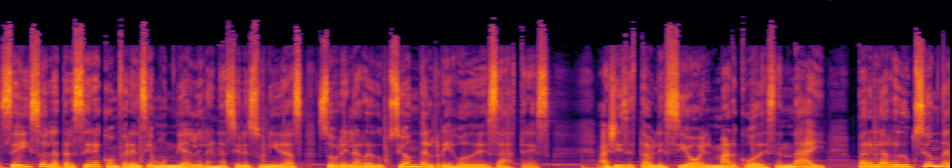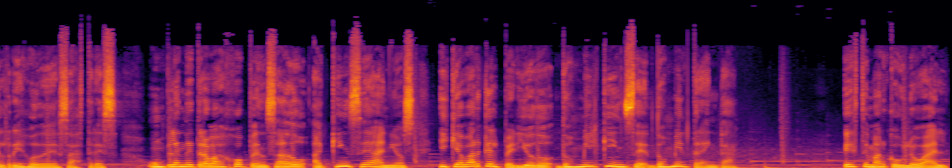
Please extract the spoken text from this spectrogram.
se hizo la tercera Conferencia Mundial de las Naciones Unidas sobre la reducción del riesgo de desastres, Allí se estableció el marco de Sendai para la reducción del riesgo de desastres, un plan de trabajo pensado a 15 años y que abarca el periodo 2015-2030. Este marco global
